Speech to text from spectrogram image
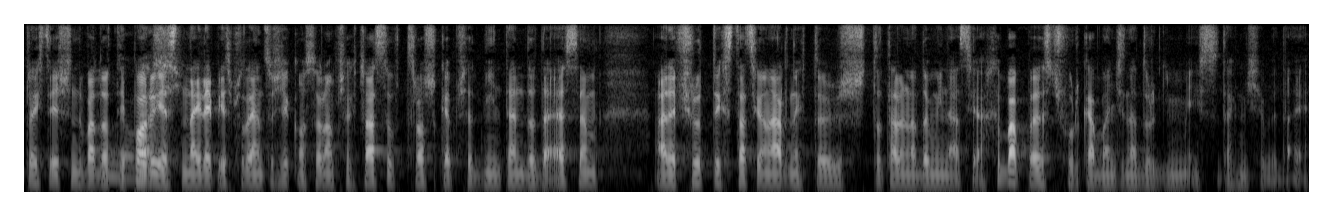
PlayStation 2 do tej no pory właśnie. jest najlepiej sprzedającą się konsolą wszechczasów, troszkę przed Nintendo DS-em, ale wśród tych stacjonarnych to już totalna dominacja. Chyba PS4 będzie na drugim miejscu, tak mi się wydaje.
